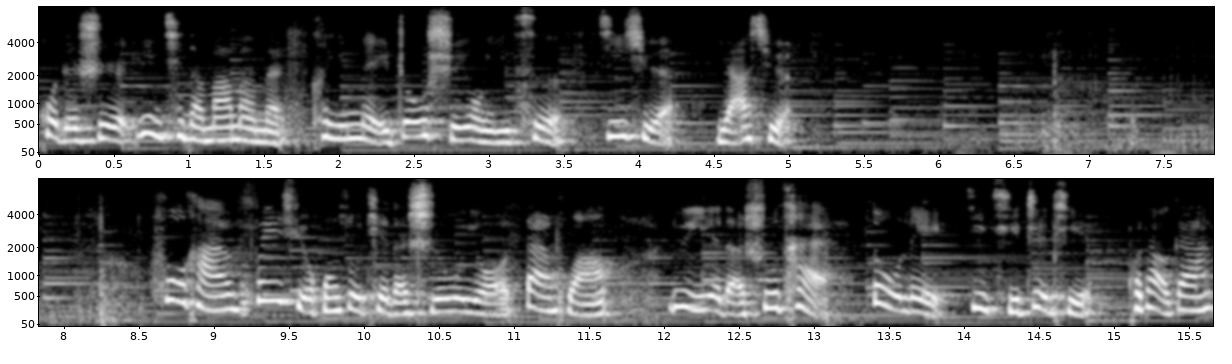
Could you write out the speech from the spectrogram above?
或者是孕期的妈妈们，可以每周食用一次鸡血、鸭血。富含非血红素铁的食物有蛋黄、绿叶的蔬菜、豆类及其制品、葡萄干、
